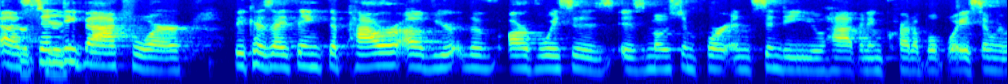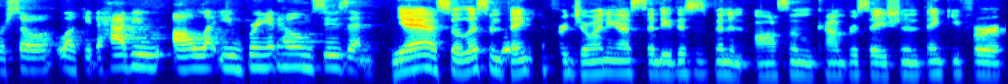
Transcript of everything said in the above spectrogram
uh, Cindy back for because I think the power of your the our voices is most important. Cindy, you have an incredible voice, and we were so lucky to have you. I'll let you bring it home, Susan. Yeah. So listen, thank you for joining us, Cindy. This has been an awesome conversation. Thank you for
